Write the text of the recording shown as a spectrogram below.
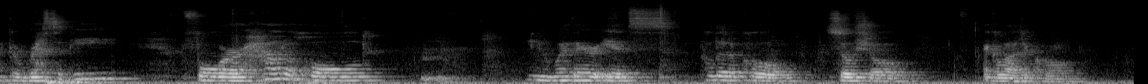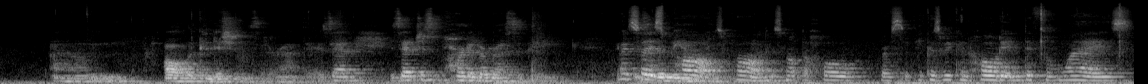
like a recipe for how to hold you know, whether it's political, social, ecological, um, all the conditions that are out there. Is that is that just part of a recipe? I'd say it's part, helpful. part. It's not the whole recipe because we can hold it in different ways.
